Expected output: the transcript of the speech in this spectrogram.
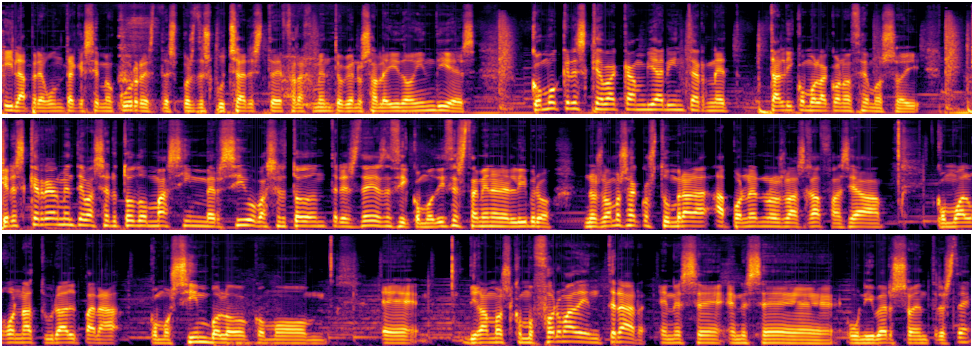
Y la pregunta que se me ocurre después de escuchar este fragmento que nos ha leído Indy es, ¿cómo crees que va a cambiar Internet tal y como la conocemos hoy? ¿Crees que realmente va a ser todo más inmersivo, va a ser todo en 3D? Es decir, como dices también en el libro, nos vamos a acostumbrar a, ponernos las gafas ya como algo natural para, como símbolo, como, eh, digamos, como forma de entrar en ese, en ese universo en 3D.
